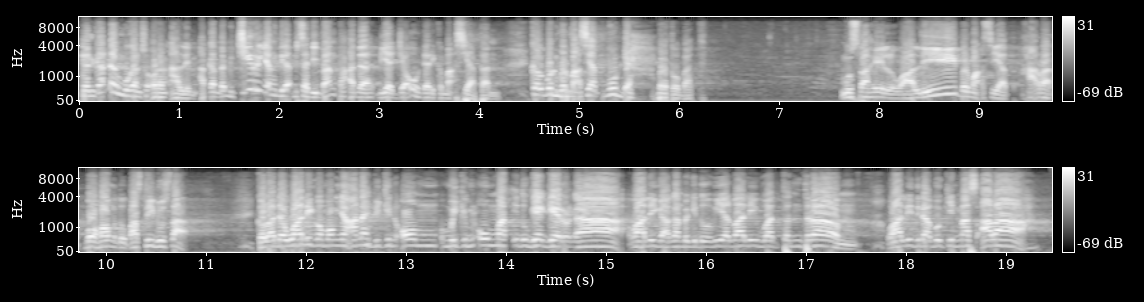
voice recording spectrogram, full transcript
Dan kadang bukan seorang alim akan tapi ciri yang tidak bisa dibantah adalah dia jauh dari kemaksiatan. Kalaupun bermaksiat mudah bertobat. Mustahil wali bermaksiat. Harat bohong tuh pasti dusta kalau ada wali ngomongnya aneh bikin om bikin umat itu geger. Enggak wali enggak akan begitu. Biar wali buat tentrem. Wali tidak bikin masalah.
